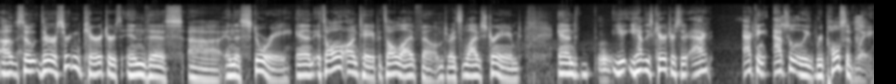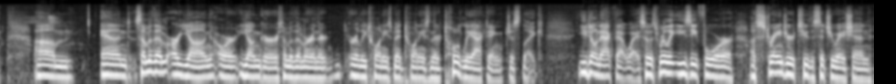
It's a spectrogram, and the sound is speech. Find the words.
Uh, so there are certain characters in this uh, in this story, and it's all on tape. It's all live filmed, right? It's live streamed, and you, you have these characters that act acting absolutely repulsively. Um, and some of them are young or younger. Some of them are in their early 20s, mid 20s, and they're totally acting just like you don't act that way. So it's really easy for a stranger to the situation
